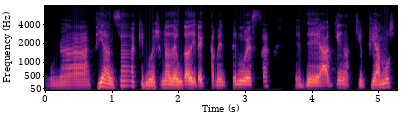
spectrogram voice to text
una fianza, que no es una deuda directamente nuestra, de alguien a quien fiamos,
